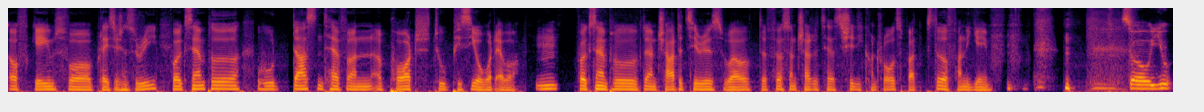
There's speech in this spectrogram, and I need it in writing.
of games for PlayStation 3 for example who doesn't have an, a port to PC or whatever mm. For example, the Uncharted series, well, the first Uncharted has shitty controls, but still a funny game. so you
